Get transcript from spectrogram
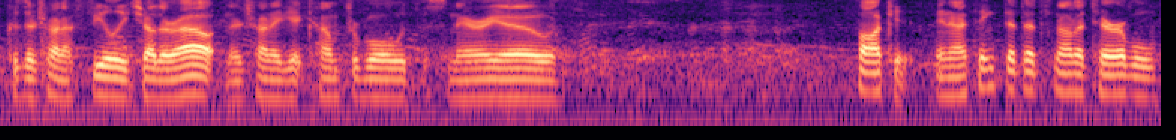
because they're trying to feel each other out and they're trying to get comfortable with the scenario. Pocket, and I think that that's not a terrible,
